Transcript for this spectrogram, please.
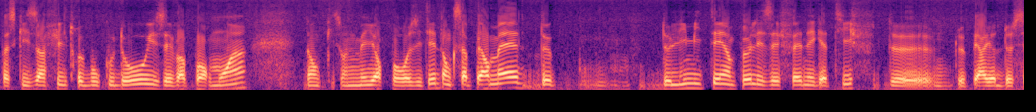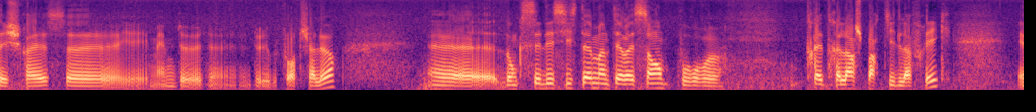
parce qu'ils infiltrent beaucoup d'eau, ils évaporent moins, donc ils ont une meilleure porosité. Donc ça permet de de limiter un peu les effets négatifs de, périodes de sécheresse euh, et même de, forte chaleur. Euh, donc c'est des systèmes intéressants pour une euh, très très large partie de l'Afrique et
